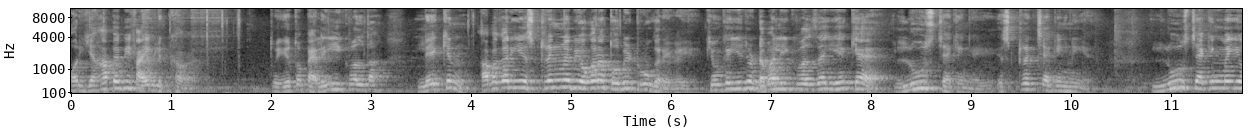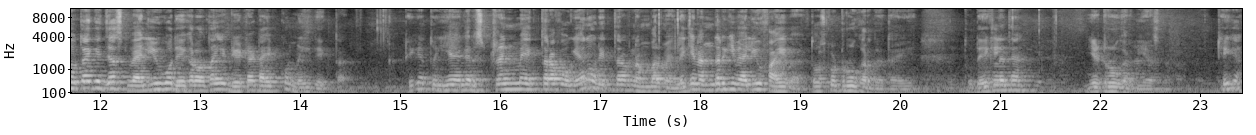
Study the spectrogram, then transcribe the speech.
और यहाँ पे भी फाइव लिखा हुआ है तो ये तो पहले ही इक्वल था. लेकिन अब अगर ये स्ट्रिंग में भी होगा ना तो भी ट्रू करेगा ये. क्योंकि ये जो डबल इक्वल्स है, ये क्या है? लूज चेकिंग है ये. स्ट्रिक्ट चेकिंग नहीं है. लूज चेकिंग में ये होता है कि जस्ट वैल्यू को देख रहा होता है ये डेटा टाइप को नहीं देखता। ठीक है? तो ये अगर स्ट्रिंग में एक तरफ़ हो गया ना और एक तरफ़ नंबर में, लेकिन अंदर की वैल्यू फाइव है तो उसको ट्रू कर देता है ये। तो देख लेते हैं। ये ट्रू कर दिया इसने। ठीक है?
